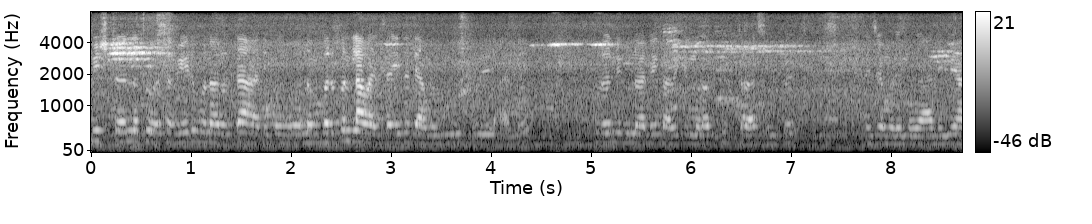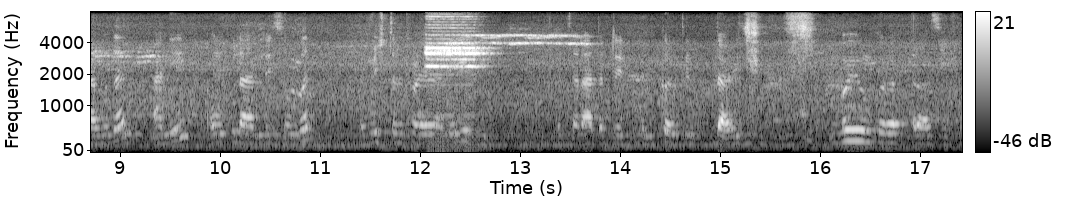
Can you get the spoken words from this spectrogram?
मिस्टरला थोडासा वेळ होणार होता आणि मग नंबर पण लावायचा आहे तर त्यामुळे मी पुढे आले. पुढं निघून आले कारण की मला खूप त्रास होतो त्याच्यामुळे मग आले मी अगोदर आणि अंकूला आणले सोबत. तर मिस्टर थोड्या वेळाने घेतली तर चला आता ट्रीटमेंट करते. दाढीची. भयंकर त्रास होतो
